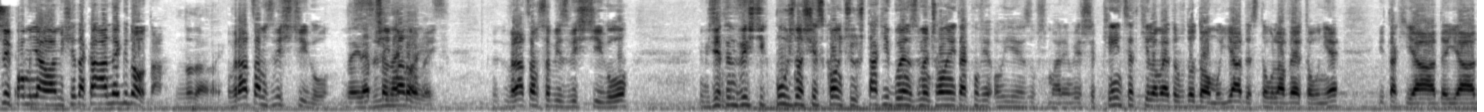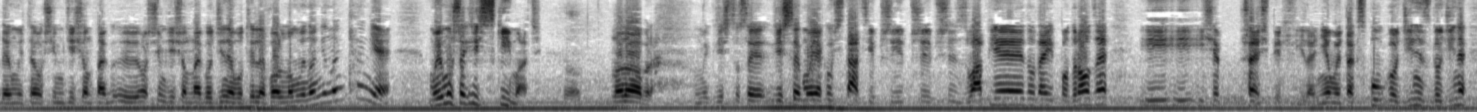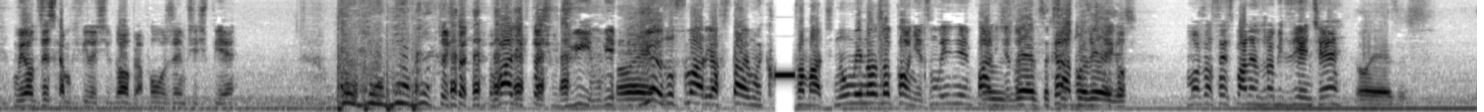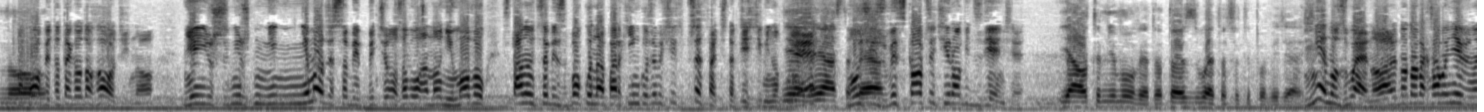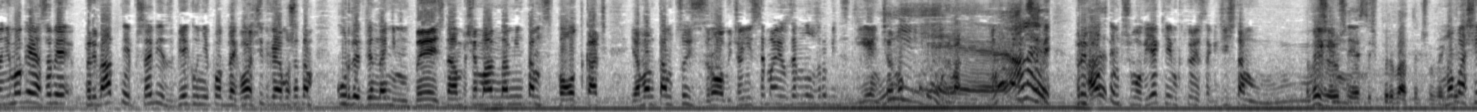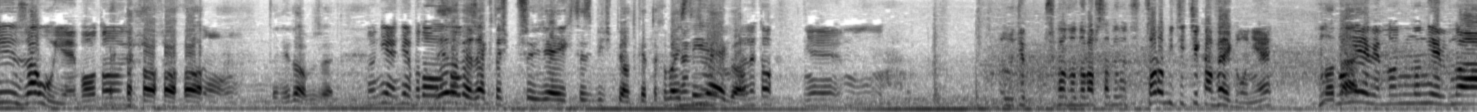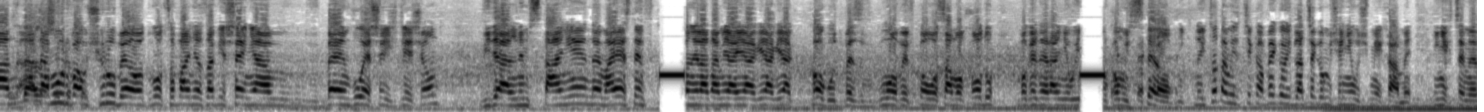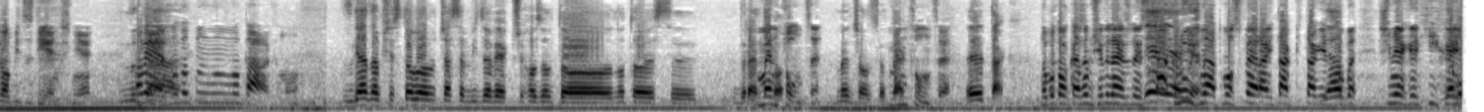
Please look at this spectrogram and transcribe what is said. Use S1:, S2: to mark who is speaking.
S1: Przypomniała mi się taka anegdota.
S2: No dawaj.
S1: Wracam z wyścigu.
S2: Najlepsza
S1: z
S2: na koniec.
S1: Wracam sobie z wyścigu, gdzie ten wyścig późno się skończył. Już taki byłem zmęczony i tak mówię, o Jezus Maria, jeszcze 500 km do domu, jadę z tą lawetą, nie? I tak jadę, jadę, mówię te 80 na, y, 80 na godzinę, bo tyle wolno. Mówię, no nie, no, no nie. Mówię, muszę gdzieś skimać.
S2: No.
S1: No dobra. Gdzieś, to sobie, gdzieś sobie moją jakąś stację przy, przy, przy złapię tutaj po drodze i, i, i się prześpię chwilę. Nie mówię tak z pół godziny, z godzinę. Mówię, odzyskam chwilę sił. Dobra, położyłem się, śpię. Bu, bu, bu, bu. Ktoś, wali ktoś w drzwi. Mówię,
S2: Ojej.
S1: Jezus Maria, wstałem. Mówię, kurwa mać. No mówię, no, no koniec. Mówię, nie pali
S2: Już
S1: się,
S2: wiem, co chcesz
S1: kradną coś tego.
S2: powiedzieć.
S1: Można sobie z panem zrobić zdjęcie?
S2: O Jezus. No.
S1: No chłopie, do tego dochodzi, no. Nie, już, już nie, nie możesz sobie być osobą anonimową, stanąć sobie z boku na parkingu, żeby się przetrwać 40 minut.
S2: Nie,
S1: Nie,
S2: no jasne, to
S1: musisz
S2: ja-
S1: wyskoczyć i robić zdjęcie.
S2: Ja o tym nie mówię, to, to jest złe to, co ty powiedziałeś.
S1: Nie no złe, no ale no to tak samo nie wiem, no nie mogę ja sobie prywatnie przebiec biegu niepodległości, tylko ja muszę tam, kurde, na nim być, tam się mam na nim tam spotkać, ja mam tam coś zrobić, oni sobie mają ze mną zrobić zdjęcia, no
S2: Nie,
S1: kurwa. Nie mogę
S2: ale-
S1: sobie prywatnym człowiekiem, który jest gdzieś tam...
S2: No wiesz, że już nie jesteś prywatnym człowiekiem.
S1: No właśnie żałuję, bo to już... No,
S2: To niedobrze.
S1: no nie, nie, bo to...
S2: Nie no wiesz, jak ktoś przyjdzie i chce zbić piątkę, to chyba jest coś
S1: wiem,
S2: złego.
S1: Ale to nie, ludzie przychodzą do warsztatu, mówią, co robicie ciekawego, nie? No,
S2: No
S1: no
S2: tak.
S1: nie wiem, no, no nie wiem, no a
S2: Zdarza
S1: Adam
S2: się
S1: urwał
S2: to.
S1: śrubę od mocowania zawieszenia w BMW E60 w idealnym stanie, no a ja jestem w latam jak, jak, jak, jak kogut bez głowy w koło samochodu, bo generalnie ujechałem komuś sterownik. No i co tam jest ciekawego i dlaczego my się nie uśmiechamy i nie chcemy robić zdjęć, nie?
S2: No
S1: No, wiesz,
S2: tak.
S1: no, to, no tak, no.
S2: Zgadzam się z tobą, czasem widzowie jak przychodzą, to, no to jest y, drętwo.
S1: Męczące.
S2: Męczące, tak.
S1: Męczące.
S2: Y, tak.
S1: No bo to każdemu się wydaje, że to jest
S2: Nie,
S1: tak
S2: nie, nie.
S1: luźna atmosfera i tak, tak jest
S2: Ja-
S1: w ogóle śmiechy, chichy.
